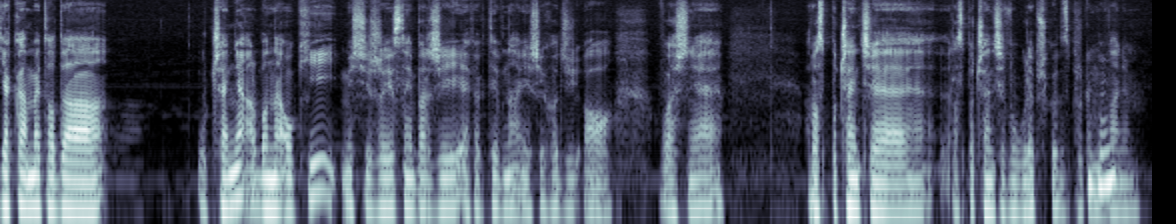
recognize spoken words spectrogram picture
jaka metoda uczenia albo nauki myślisz, że jest najbardziej efektywna, jeśli chodzi o właśnie rozpoczęcie, rozpoczęcie w ogóle przygody z programowaniem? Mhm.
